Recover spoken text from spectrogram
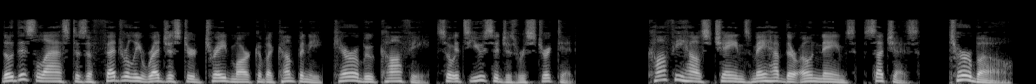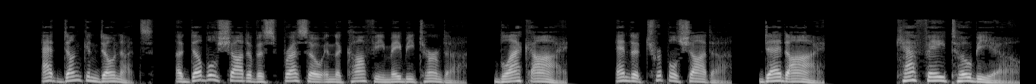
though this last is a federally registered trademark of a company, Caribou Coffee, so its usage is restricted. Coffeehouse chains may have their own names, such as Turbo at Dunkin' Donuts. A double shot of espresso in the coffee may be termed a black eye, and a triple shot a dead eye. Café Tobio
